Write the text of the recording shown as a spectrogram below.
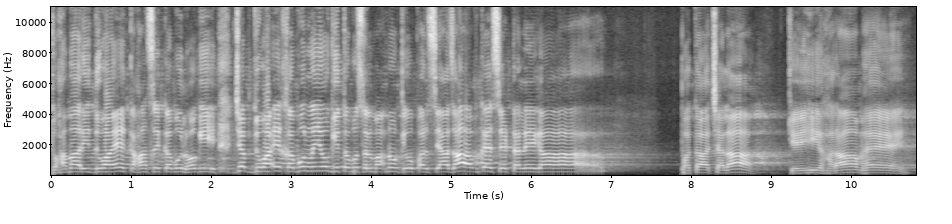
तो हमारी दुआएँ कहाँ से कबूल होगी? जब दुआएँ कबूल नहीं होगी तो मुसलमानों के ऊपर से आज़ाब कैसे टलेगा? पता चला कि यही हराम है,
